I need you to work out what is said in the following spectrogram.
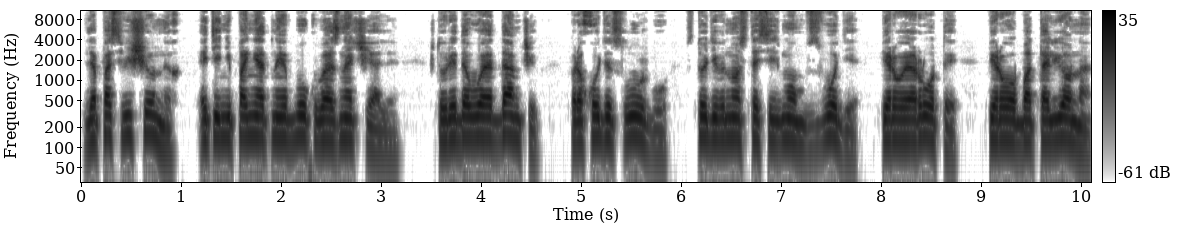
Для посвященных эти непонятные буквы означали, что рядовой Адамчик проходит службу 197-м взводе первой роты первого батальона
